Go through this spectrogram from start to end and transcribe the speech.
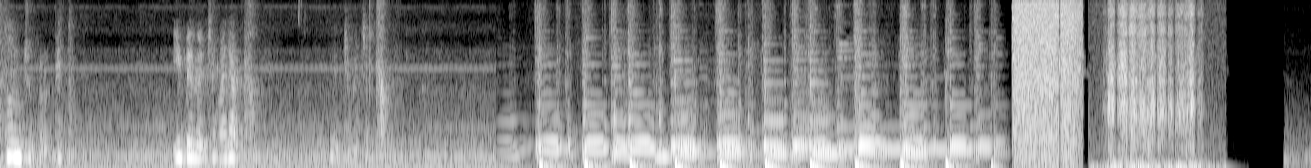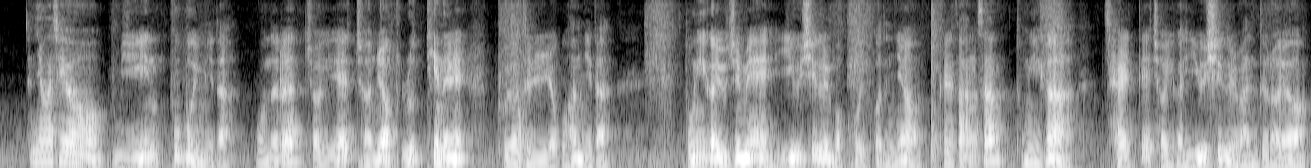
자동적으로 뱉어. 입에 넣자마자 푹. 넣자마자 푹. 안녕하세요. 미인 부부입니다. 오늘은 저희의 저녁 루틴을 보여드리려고 합니다. 동이가 요즘에 이유식을 먹고 있거든요. 그래서 항상 동이가 잘 때 저희가 이유식을 만들어요.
